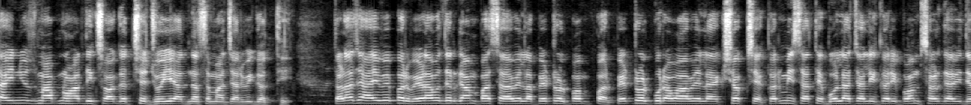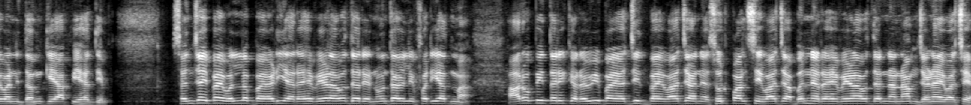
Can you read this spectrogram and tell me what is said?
આઈ ન્યૂઝમાં આપનું હાર્દિક સ્વાગત છે. જોઈએ આજના સમાચાર વિગતથી. તળાજા હાઈવે પર વેળાવદર ગામ પાસે આવેલા પેટ્રોલ પંપ પર પેટ્રોલ પુરાવા આવેલા એક શખ્સે કર્મી સાથે બોલાચાલી કરી પંપ સળગાવી દેવાની ધમકી આપી હતી. સંજયભાઈ વલ્લભભાઈ અડિયા રહે વેળાવદરે નોંધાવેલી ફરિયાદમાં આરોપી તરીકે રવિભાઈ અજીતભાઈ વાજા અને સુરપાલસિંહ વાજા બંને રહે વેળાવદરના નામ જણાવ્યા છે.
